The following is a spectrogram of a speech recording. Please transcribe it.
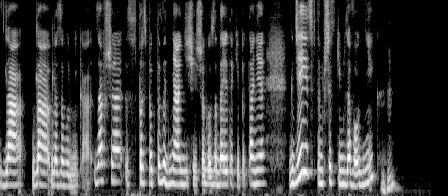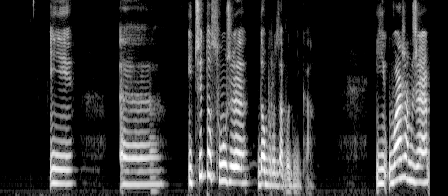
dla, dla, dla zawodnika. Zawsze z perspektywy dnia dzisiejszego zadaję takie pytanie, gdzie jest w tym wszystkim zawodnik Mhm. i, e, i czy to służy dobru zawodnika. I uważam, że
